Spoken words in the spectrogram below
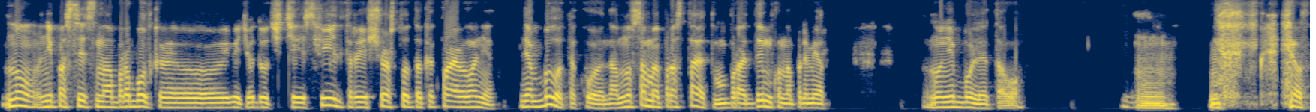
Ну, непосредственно обработка, э, иметь в виду через фильтр, еще что-то, как правило, нет. У меня было такое, да, но самое простое, там, убрать дымку, например, но не более того. Вот,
